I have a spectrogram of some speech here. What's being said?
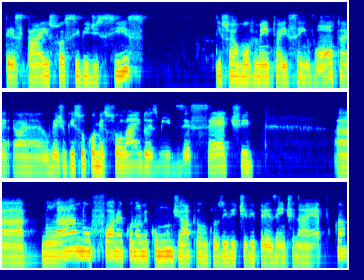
testar isso a CBDCs. Isso é um movimento aí sem volta. É, eu vejo que isso começou lá em 2017, ah, lá no Fórum Econômico Mundial, que eu inclusive tive presente na época,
